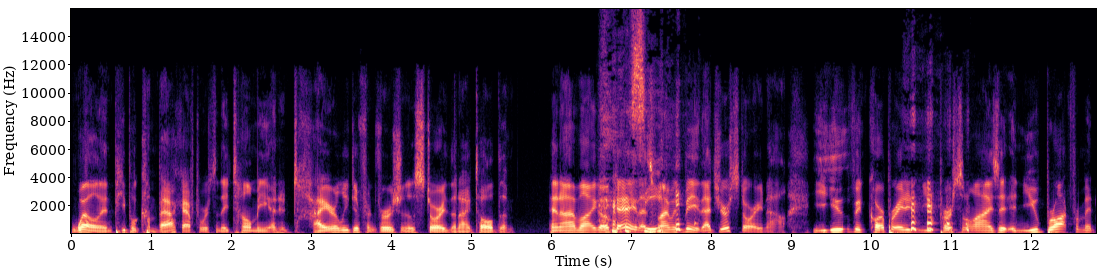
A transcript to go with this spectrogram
Well, and people come back afterwards and they tell me an entirely different version of the story than I told them. And I'm like, okay, that's fine with me. That's your story now. You've incorporated and you personalize it and you brought from it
